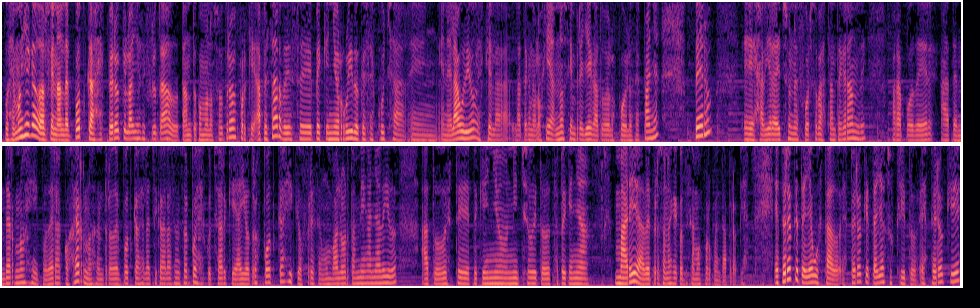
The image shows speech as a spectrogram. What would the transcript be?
Pues hemos llegado al final del podcast. Espero que lo hayas disfrutado tanto como nosotros, porque a pesar de ese pequeño ruido que se escucha en, en el audio, es que la, la, tecnología no siempre llega a todos los pueblos de España, pero eh, Javier ha hecho un esfuerzo bastante grande para poder atendernos y poder acogernos dentro del podcast de la chica del ascensor, pues escuchar que hay otros podcasts y que ofrecen un valor también añadido a todo este pequeño nicho y toda esta pequeña marea de personas que cotizamos por cuenta propia. Espero que te haya gustado, espero que te hayas suscrito, espero que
